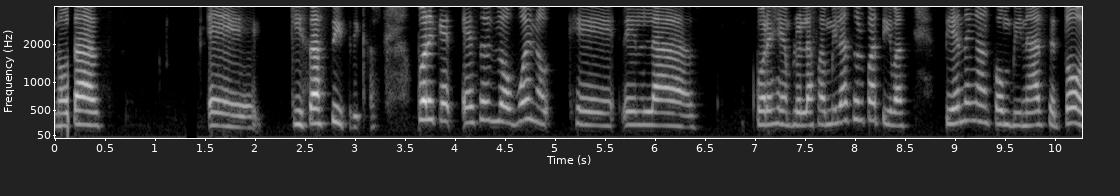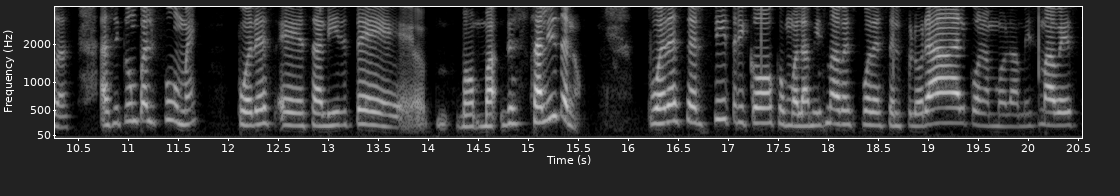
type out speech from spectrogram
notas quizás cítricas, porque eso es lo bueno que en las por ejemplo, las familias olfativas tienden a combinarse todas, así que un perfume puedes eh, salirte, salirte no, puede ser cítrico, como la misma vez puede ser floral, como la misma vez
